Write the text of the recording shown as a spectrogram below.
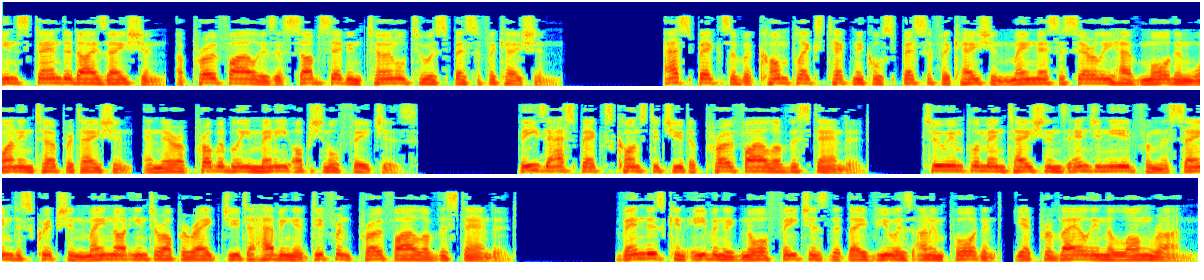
In standardization, a profile is a subset internal to a specification. Aspects of a complex technical specification may necessarily have more than one interpretation, and there are probably many optional features. These aspects constitute a profile of the standard. Two implementations engineered from the same description may not interoperate due to having a different profile of the standard. Vendors can even ignore features that they view as unimportant, yet prevail in the long run.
